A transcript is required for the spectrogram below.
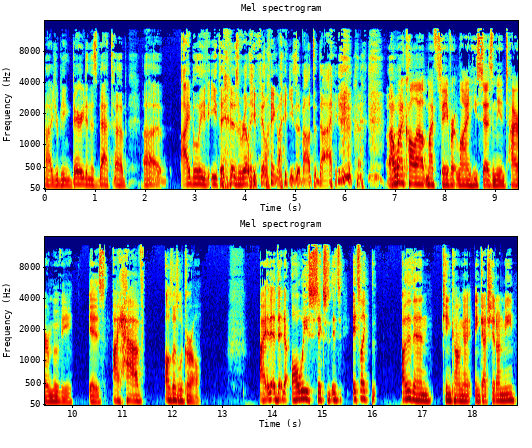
Uh, you're being buried in this bathtub. Uh, I believe Ethan is really feeling like he's about to die. I Uh, want to call out my favorite line he says in the entire movie is "I have a little girl." I that, that always sticks. It's it's like other than King Kong ain't got shit on me.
